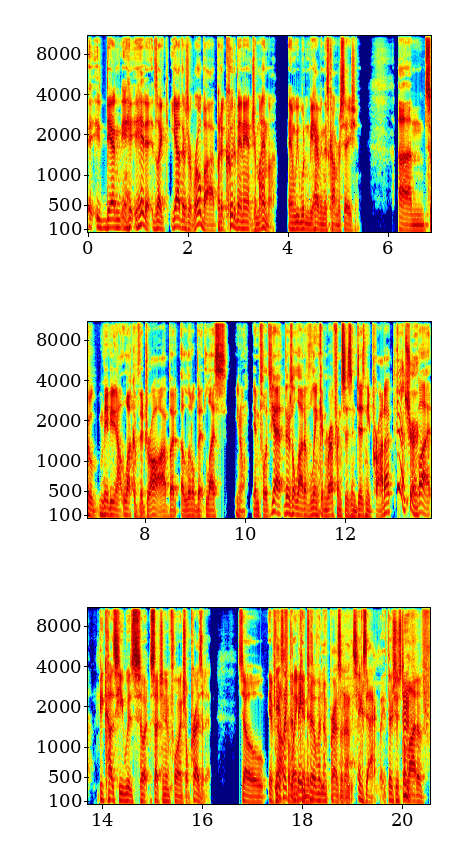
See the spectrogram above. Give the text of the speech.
Dan hit hit it. It's like, yeah, there's a robot, but it could have been Aunt Jemima, and we wouldn't be having this conversation. Um, so maybe not luck of the draw, but a little bit less, you know, influence. Yeah, there's a lot of Lincoln references in Disney product, yeah, sure. but because he was so, such an influential president. So if Yeah, not it's like for the Lincoln, it's- Beethoven of presidents. exactly. There's just a lot of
